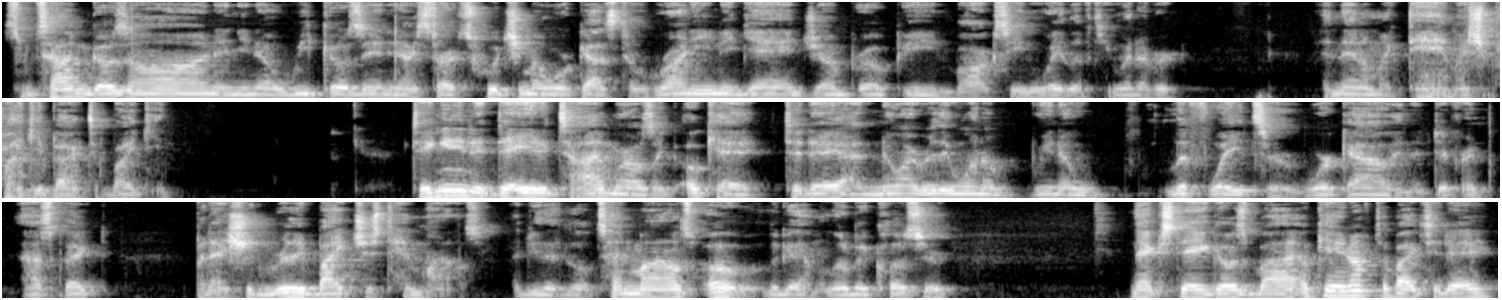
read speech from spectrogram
some time goes on and, you know, week goes in and I start switching my workouts to running again, jump roping, boxing, weightlifting, whatever. And then I'm like, damn, I should probably get back to biking. Taking it a day at a time where I was like, okay, today I know I really want to, you know, lift weights or work out in a different aspect, but I should really bike just 10 miles. I do that little 10 miles. Oh, look at that, I'm a little bit closer. Next day goes by. Okay, have to bike today.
